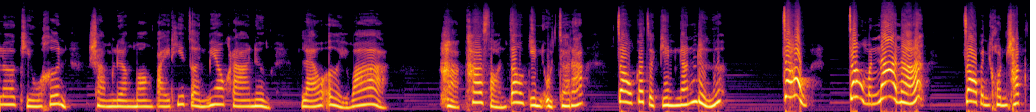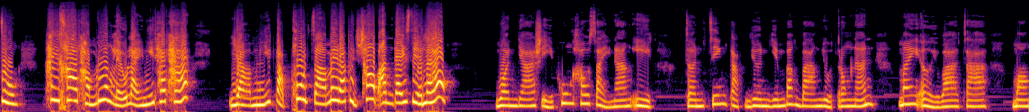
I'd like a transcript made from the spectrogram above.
เลิกคิ้วขึ้นชำเลืองมองไปที่เจินเมี่ยวคราหนึ่ง แล้วเอ่ยว่า หากข้าสอนเจ้ากินอุจจาระ เจ้าก็จะกินงั้นหรือ เจ้า เจ้ามันน่านะ เจ้าเป็นคนชักจูง ให้ข้าทำเรื่องเหลวไหลนี้แท้ๆ ยามนี้กลับพูดจาไม่รับผิดชอบอันใดเสียแล้ว วนยาสีพุ่งเข้าใส่นางอีก จนจิ้งกับยืนยิ้มบางๆ อยู่ตรงนั้น ไม่เอ่ยวาจา มอง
